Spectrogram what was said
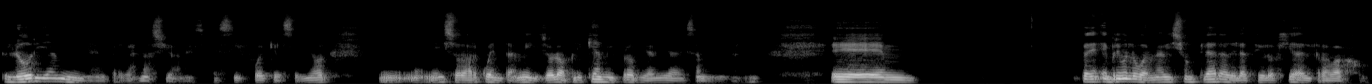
gloria mía entre las naciones. Así fue que el Señor me, hizo dar cuenta a mí, yo lo apliqué a mi propia vida de esa manera. Em, en primer lugar, una visión clara de la teología del trabajo.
